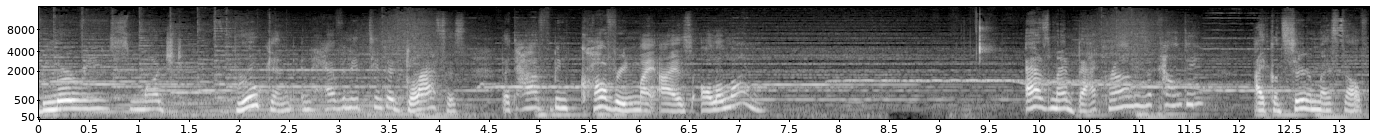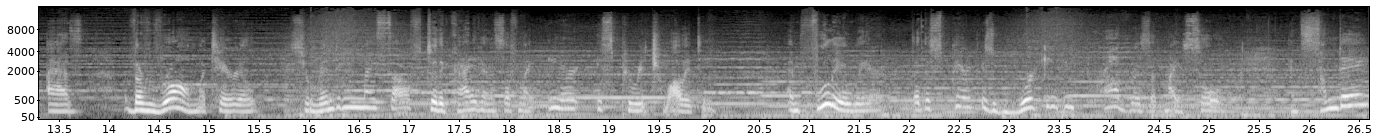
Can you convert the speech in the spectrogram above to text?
blurry, smudged broken and heavily tinted glasses that have been covering my eyes all along. As my background is accounting, I consider myself as the raw material, surrendering myself to the guidance of my inner spirituality. I'm fully aware that the Spirit is working in progress at my soul, and someday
